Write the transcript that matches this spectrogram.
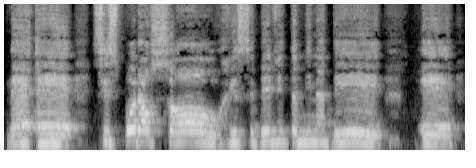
né? É, se expor ao sol, receber vitamina D, é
